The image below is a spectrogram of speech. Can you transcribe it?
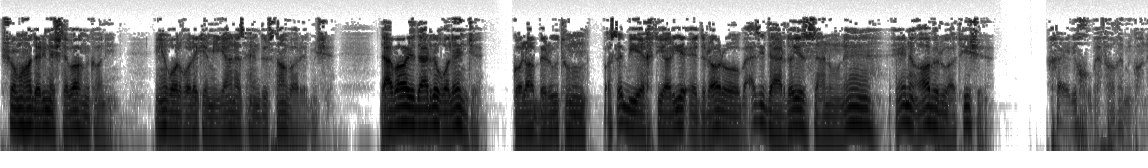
شماها دارین اشتباه می‌کنین. این قلقله که میگن از هندوستان وارد میشه. دوای درد قلنجه. گلاب به روتون واسه بی اختیاری ادرار و بعضی دردای زنونه عین آب رو آتیشه. خیلی خوب افاقه می‌کنه.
